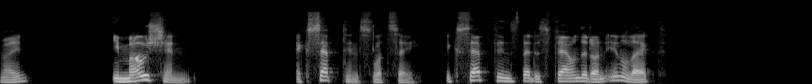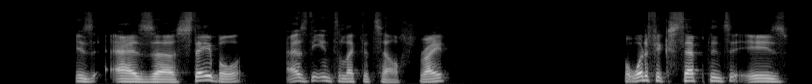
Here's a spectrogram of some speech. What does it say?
Right? Emotion, acceptance, let's say, acceptance that is founded on intellect is as uh, stable as the intellect itself, right? But what if acceptance is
